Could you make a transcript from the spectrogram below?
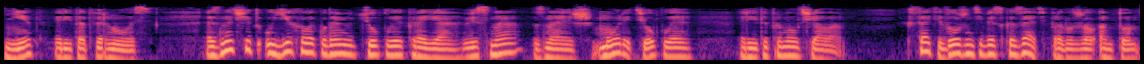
«Нет», — Рита отвернулась. «Значит, уехала куда-нибудь теплые края. Весна, знаешь, море теплое». Рита промолчала. «Кстати, должен тебе сказать», — продолжал Антон,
